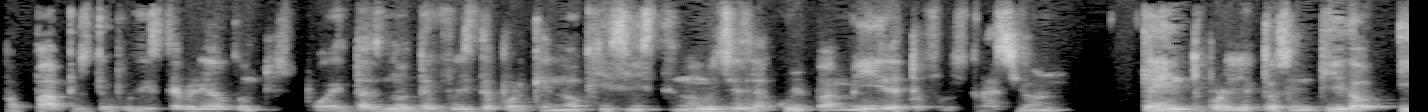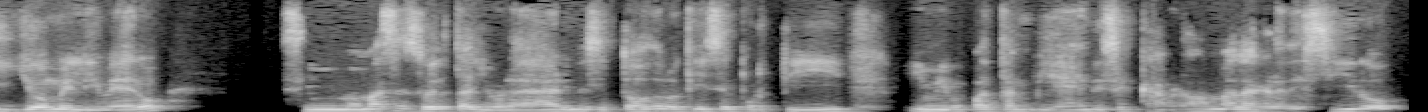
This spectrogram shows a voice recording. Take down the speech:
Papá, pues te pudiste haber ido con tus poetas, no te fuiste porque no quisiste, no me eches la culpa a mí de tu frustración. Ten tu proyecto sentido y yo me libero. Si mi mamá se suelta a llorar y me dice todo lo que hice por ti, y mi papá también dice, cabrón, mal agradecido,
